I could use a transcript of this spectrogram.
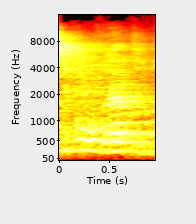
se converte.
